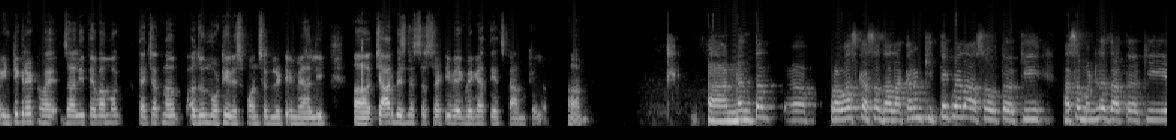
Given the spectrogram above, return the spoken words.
इंटिग्रेट झाली तेव्हा मग त्याच्यातनं अजून मोठी रिस्पॉन्सिबिलिटी मिळाली. चार बिझनेसेससाठी वेगवेगळ्या तेच काम केलं. नंतर प्रवास कसा झाला? कारण कित्येक वेळा असं होतं की असं म्हणलं जातं की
